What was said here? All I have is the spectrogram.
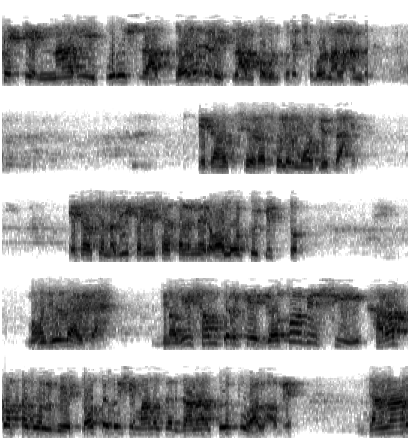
থেকে নারী, পুরুষরা দলে দলে ইসলাম কবুল করেছে। বলুন, আলহামদুলিল্লাহ। এটা হচ্ছে রসুলের মজিজা। এটা হচ্ছে নবী করিমের অলৌকিকত্ব মজিজা এটা। নবী সম্পর্কে যত বেশি খারাপ কথা বলবে, তত বেশি মানুষের জানার কৌতূহল হবে। জানার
